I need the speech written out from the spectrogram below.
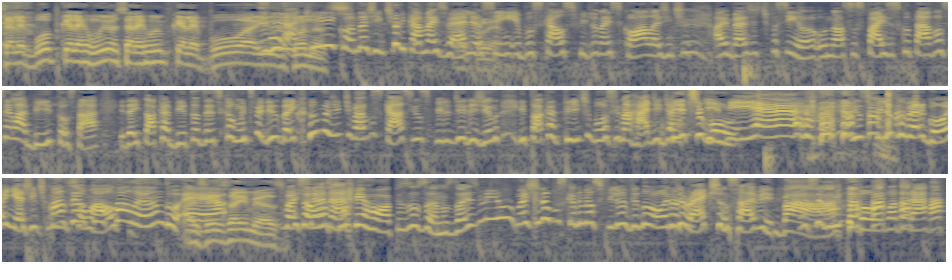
Se ela é boa porque ela é ruim ou se ela é ruim porque ela é boa. E Será o Jonas. que quando a gente ficar mais velho, É o problema. assim, e buscar os filhos na escola, a gente, ao invés de, tipo assim, os nossos pais escutavam, sei lá, Beatles, tá? E daí toca Beatles, eles ficam muito felizes. Daí quando a gente vai buscar, assim, os filhos dirigindo e toca Pitbull, assim, na rádio, a gente Pitbull. já... "Give me yeah!" E os filhos com vergonha, a gente com Mas eu som tô alto. falando, Mas é, é isso aí mesmo. Vai são ser, os né? hip hops dos anos 2000. Imagina eu buscando meus filhos ouvindo One Direction, sabe? Bah. Vai ser muito bom, eu vou adorar.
